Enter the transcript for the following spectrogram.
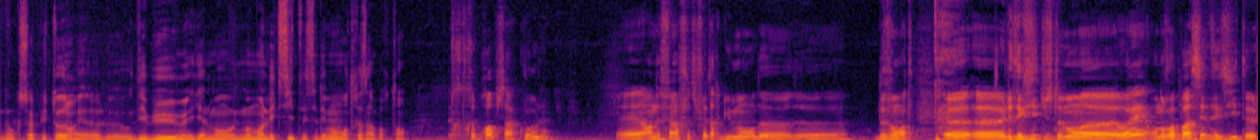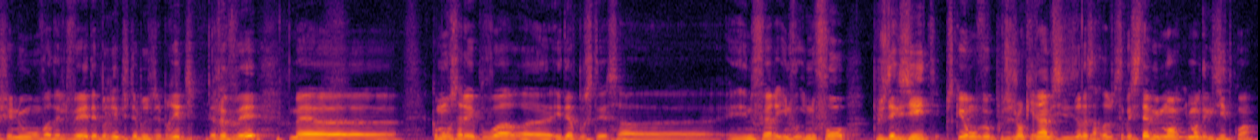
donc soit plutôt dans le- le- au début, mais également au moment de l'exit, et c'est des Mm. moments très importants. Très, très propre ça, cool. Euh, en effet, un chouette, chouette argument de, de, de vente. Euh, euh, les exits, justement, euh, ouais, on n'en voit pas assez des exits euh, chez nous. On voit des levées, des bridges, des bridges, des bridges, des levées. Mais euh, comment vous allez pouvoir euh, aider à booster ça euh, et nous faire, il, nous- il nous faut plus d'exits, parce qu'on veut plus de gens qui réinvestissent dans les startups. Cet écosystème, il manque, il manque d'exits, quoi.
